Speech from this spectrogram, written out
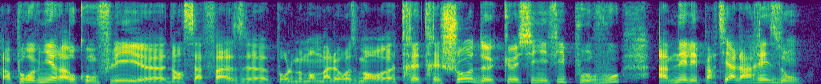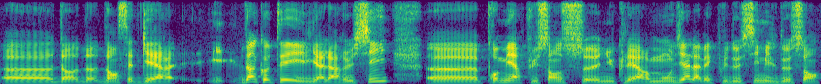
Alors, pour revenir au conflit euh, dans sa phase, euh, pour le moment malheureusement très très chaude, que signifie pour vous amener les partis à la raison? Dans, dans cette guerre d'un côté, il y a la Russie, euh, première puissance nucléaire mondiale avec plus de 6200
